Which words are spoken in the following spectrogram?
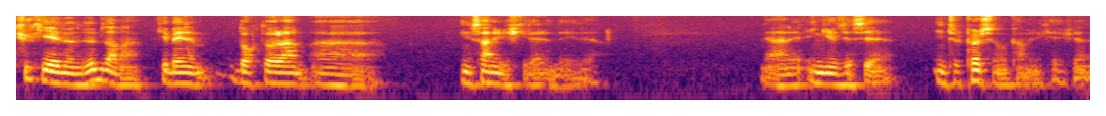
Türkiye'ye döndüğüm zaman ki benim doktoram eee, insan ilişkilerindeydi. Yani İngilizcesi interpersonal communication.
